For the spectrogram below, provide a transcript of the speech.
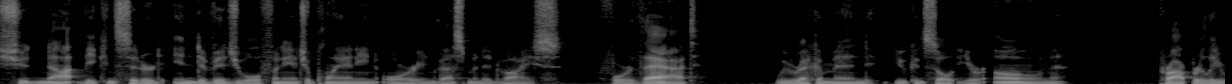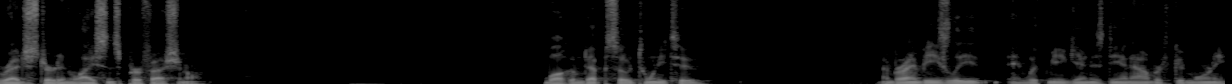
should not be considered individual financial planning or investment advice. For that, we recommend you consult your own properly registered and licensed professional. Welcome to episode 22. I'm Brian Beasley, and with me again is Dan Albert. Good morning.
